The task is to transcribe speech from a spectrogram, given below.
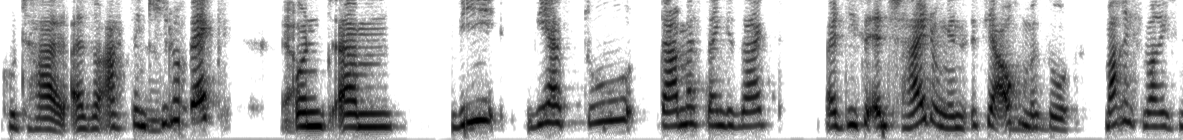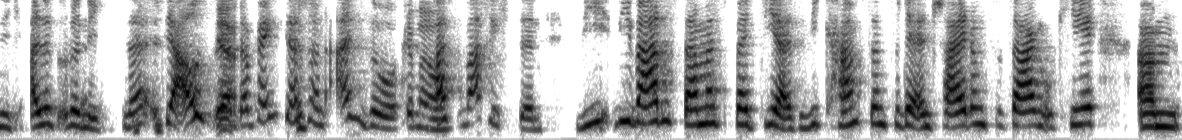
Brutal. Also 18 ja. Kilo weg. Ja. Und ähm, wie, wie hast du damals dann gesagt, weil diese Entscheidungen ist ja auch immer so, mache ich es, mache ich es nicht, alles oder nicht. Ne? Ist ja auch, ja. da fängt ja schon an so, genau. was mache ich denn? Wie, wie war das damals bei dir? Also wie kam es dann zu der Entscheidung zu sagen, okay, ähm,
